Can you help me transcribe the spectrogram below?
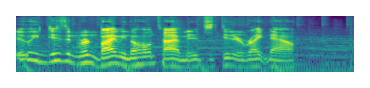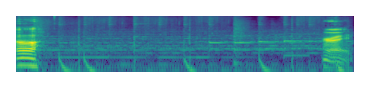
It really doesn't run by me the whole time, and it just did it right now. Oh. Alright,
